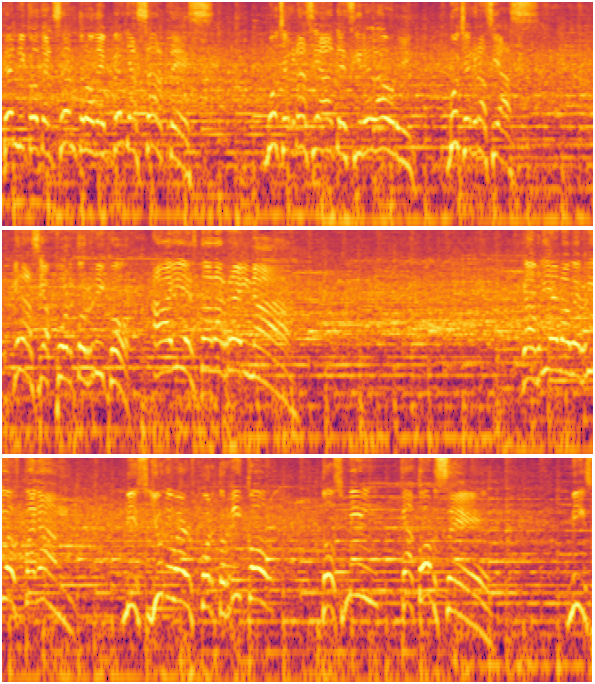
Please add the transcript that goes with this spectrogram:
Técnicos del Centro de Bellas Artes. Muchas gracias, Desiree Lauri. Muchas gracias. Gracias, Puerto Rico. Ahí está la reina. Gabriela Berríos Pagán, Miss Universe Puerto Rico 2014. Miss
